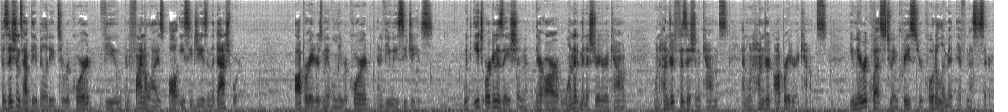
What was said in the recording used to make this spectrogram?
Physicians have the ability to record, view, and finalize all ECGs in the dashboard. Operators may only record and view ECGs. With each organization, there are one administrator account, 100 physician accounts, and 100 operator accounts. You may request to increase your quota limit if necessary.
